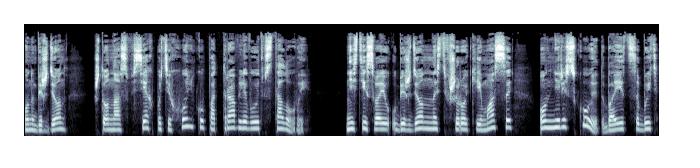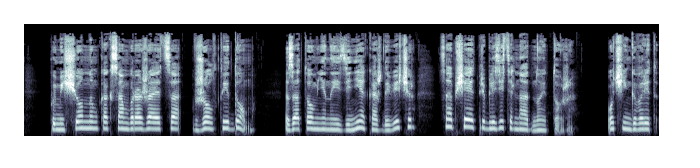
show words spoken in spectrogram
Он убежден, что нас всех потихоньку подтравливают в столовой. Нести свою убежденность в широкие массы он не рискует, боится быть помещенным, как сам выражается, в желтый дом. Зато мне наедине каждый вечер сообщает приблизительно одно и то же. Очень, говорит,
